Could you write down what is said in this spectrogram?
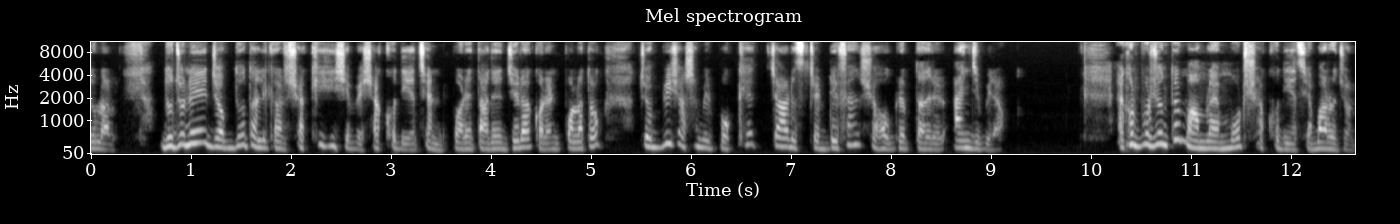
দুলাল দুজনে জব্দ তালিকার সাক্ষী হিসেবে সাক্ষ্য দিয়েছেন। পরে তাদের জেরা করেন পলাতক চব্বিশ আসামির পক্ষে চার স্টেট ডিফেন্স সহ গ্রেপ্তারের আইনজীবীরা। এখন পর্যন্ত মামলায় মোট সাক্ষ্য দিয়েছে বারো জন।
